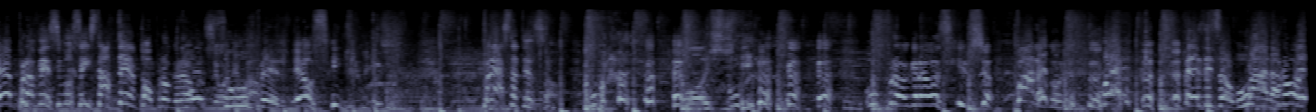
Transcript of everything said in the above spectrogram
É pra ver se você está atento ao programa, seu super. animal. É o seguinte. Presta atenção. Hoje. O programa se chama. Para, Gomes! Ué, presta atenção, para, pro- presta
